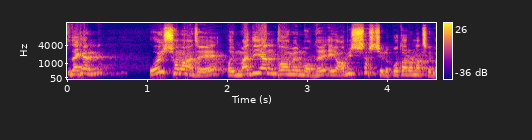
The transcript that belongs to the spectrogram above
তো দেখেন, ওই সমাজে, ওই মাদিয়ান কমের মধ্যে এই অবিশ্বাস ছিল, প্রতারণা ছিল।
